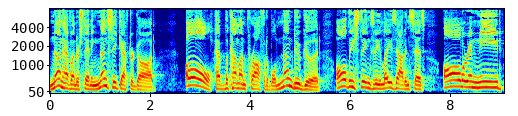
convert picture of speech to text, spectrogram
None have understanding, none seek after God. All have become unprofitable, none do good. All these things that he lays out and says, all are in need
